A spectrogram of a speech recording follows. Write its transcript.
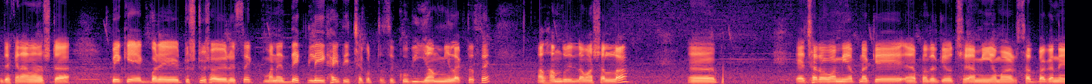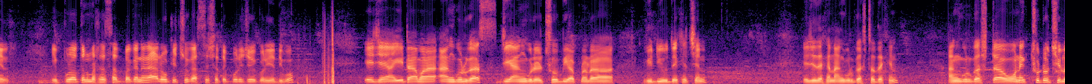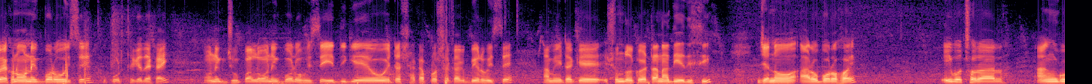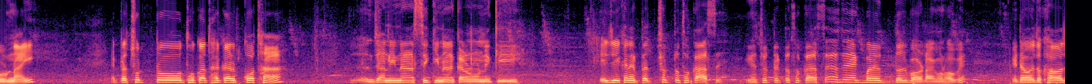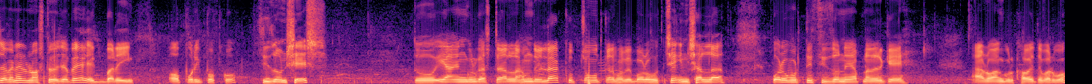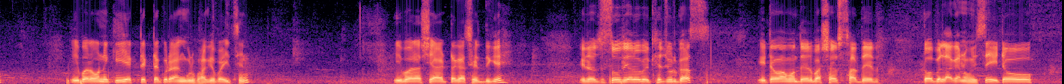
দেখেন আনারসটা পেকে একবারে টুসটুস হয়ে রয়েছে মানে দেখলেই খাইতে ইচ্ছা করতেছে, খুবই ইয়াম্মি লাগতেছে। আলহামদুলিল্লাহ মাসাল্লাহ এছাড়াও আমি আপনাকে, আপনাদেরকে হচ্ছে আমি আমার ছাদ বাগানের এই পুরাতন বাসার ছাদ বাগানের আরও কিছু গাছের সাথে পরিচয় করিয়ে দিব। এই যে, এটা আমার আঙ্গুর গাছ, যে আঙ্গুরের ছবি আপনারা ভিডিও দেখেছেন। এই যে দেখেন আঙ্গুর গাছটা দেখেন। আঙ্গুর গাছটা অনেক ছোট ছিল, এখন অনেক বড় হয়েছে উপর থেকে দেখাই। অনেক ঝোপালো, অনেক বড় হয়েছে এদিকেও এটা শাখা প্রশাখা বের হয়েছে আমি এটাকে সুন্দর করে টানা দিয়ে দিছি, যেন আরও বড় হয়। এই বছর আর আঙ্গুর নাই। একটা ছোট্ট থোকা থাকার কথা, জানি না আছে কি না কারণ অনেকেই এই যে এখানে একটা ছোট্ট থোকা আছে। এখানে ছোট্ট একটা থোকা আছে যে একবারে দশ বারোটা আঙুর হবে। এটা হয়তো খাওয়া যাবে না, এটা নষ্ট হয়ে যাবে, একবারেই অপরিপক্ক, সিজন শেষ। তো এই আঙ্গুর গাছটা আলহামদুলিল্লাহ খুব চমৎকারভাবে বড় হচ্ছে। ইনশাল্লাহ পরবর্তী সিজনে আপনাদেরকে আরও আঙ্গুর খাওয়াইতে পারব। এবার অনেকেই একটা একটা করে আঙ্গুর ভাগে পাইছেন। এবার আসি আরেকটা গাছের দিকে। এটা হচ্ছে সৌদি আরবের খেজুর গাছ। এটাও আমাদের বাসার ছাদের টবে লাগানো হয়েছে। এটাও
